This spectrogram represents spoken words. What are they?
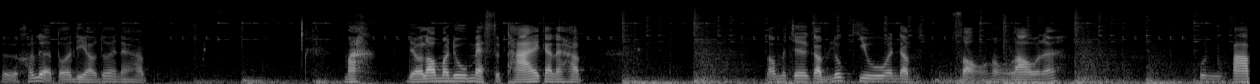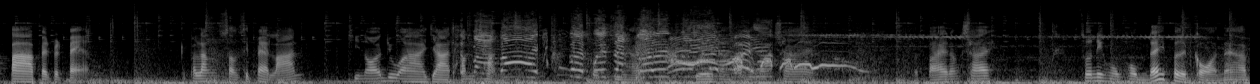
เออเขาเหลือตัวเดียวด้วยนะครับ มาเดี๋ยวเรามาดูแมตช์สุดท้ายกันนะครับ เรามาเจอกับลูกคิวอันดับ 2 ของเรานะ คุณปาปา888พลัง38ล้าน ทีนอสยูอาอย่าทำฉันเปิดปืนจักรเลยเจนะครับน้องชายต่อไปน้องชายส่วนนี้ของผมได้เปิดก่อนนะครับ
